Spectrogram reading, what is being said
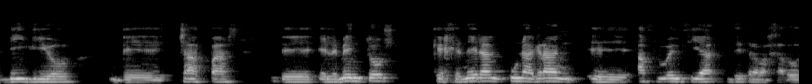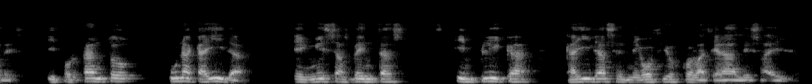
vidrio, de chapas, de elementos que generan una gran afluencia de trabajadores y por tanto una caída en esas ventas implica caídas en negocios colaterales a ellos.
